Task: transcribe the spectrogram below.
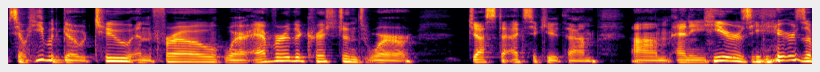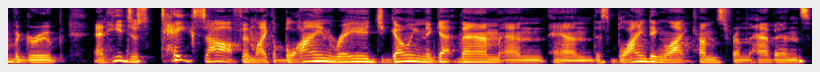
so he would go to and fro wherever the Christians were just to execute them. Um, and he hears he hears of a group, and he just takes off in like a blind rage, going to get them. And and this blinding light comes from the heavens,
